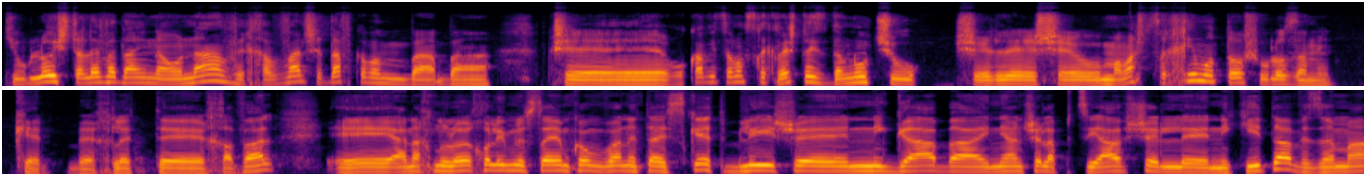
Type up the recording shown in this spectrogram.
כי הוא לא השתלב עדיין העונה וחבל שדווקא ב, ב, ב, כשרוקאביצה לא משחק ויש את ההזדמנות שהוא, של, שהוא ממש צריכים אותו שהוא לא זמין. כן בהחלט uh, חבל. uh, אנחנו לא יכולים לסיים כמובן את ההסכת בלי שניגע בעניין של הפציעה של uh, ניקיטה וזה מה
